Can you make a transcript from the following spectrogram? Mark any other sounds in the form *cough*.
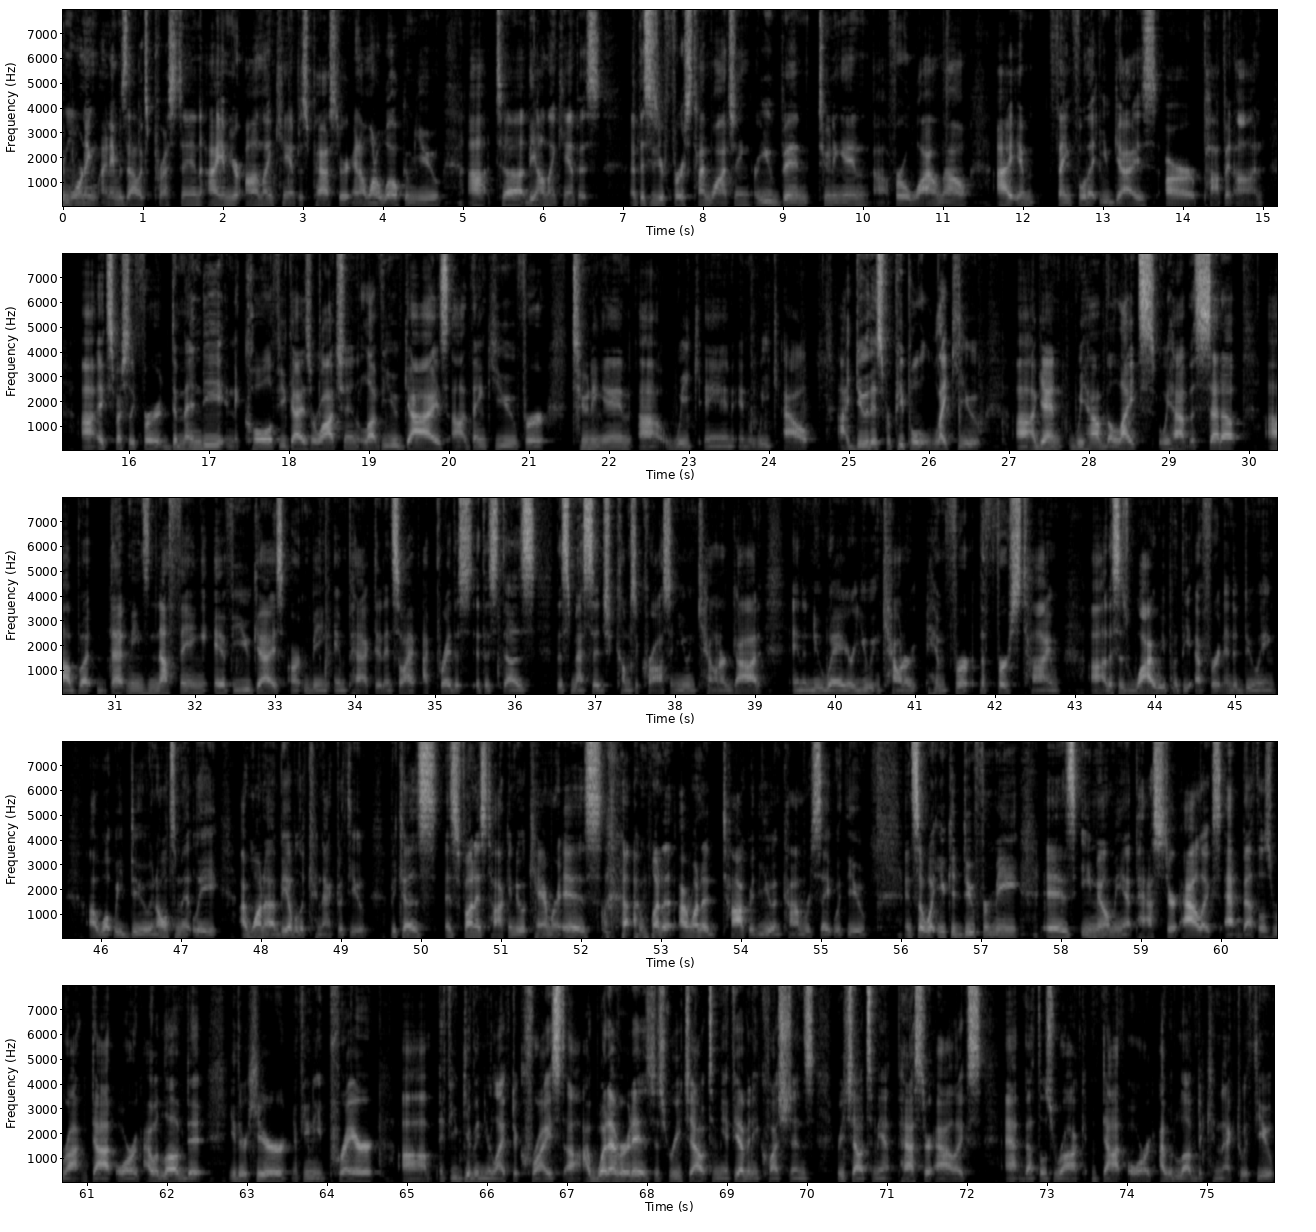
Good morning. My name is Alex Preston. I am your online campus pastor, and I want to welcome you uh, to the online campus. If this is your first time watching or you've been tuning in uh, for a while now, I am thankful that you guys are popping on. Uh, especially for Demendi and Nicole, if you guys are watching, love you guys. Uh, thank you for tuning in uh, week in and week out. I do this for people like you. Uh, again, we have the lights, we have the setup, uh, but that means nothing if you guys aren't being impacted. And so I, I pray this if this does this message comes across and you encounter God in a new way or you encounter Him for the first time. Uh, this is why we put the effort into doing uh, what we do. And ultimately, I want to be able to connect with you because as fun as talking to a camera is, *laughs* I want to I want to talk with you and conversate with you. And so what you could do for me is email me at pastoralex at bethelsrock.org. I would love to either hear if you need prayer um, if you've given your life to Christ, uh, whatever it is, just reach out to me. If you have any questions, reach out to me at Pastor Alex at bethelsrock.org. I would love to connect with you.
